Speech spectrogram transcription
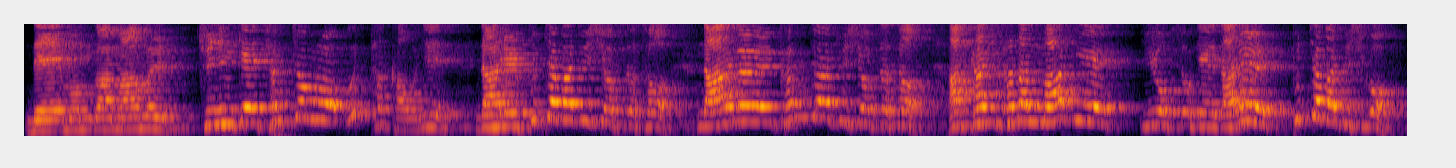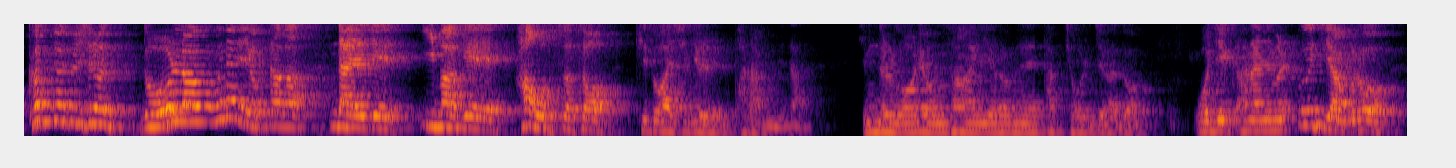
내 몸과 마음을 주님께 전적으로 의탁하오니 나를 붙잡아 주시옵소서 나를 건져 주시옵소서 악한 사단 마귀의 유혹 속에 나를 붙잡아 주시고 건져 주시는 놀라운 은혜의 역사가 나에게 임하게 하옵소서 기도하시길 바랍니다. 힘들고 어려운 상황이 여러분에 닥쳐올지라도 오직 하나님을 의지함으로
